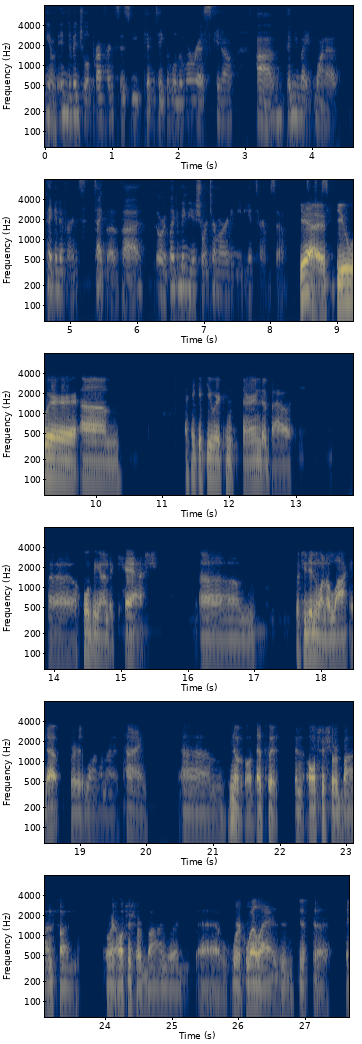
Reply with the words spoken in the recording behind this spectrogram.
you know, individual preferences, you can take a little bit more risk, you know, um, then you might want to pick a different type of, uh, or like maybe a short term or an immediate term. So yeah, if you were, um, I think if you were concerned about uh, holding on to cash. Um, but you didn't want to lock it up for a long amount of time. Um, you know, that's what an ultra short bond fund or an ultra short bond would uh, work well as is just a, a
